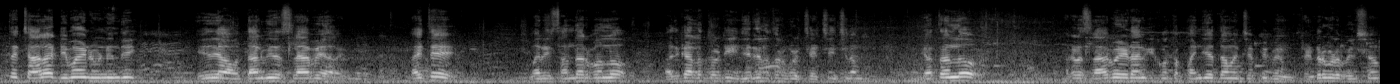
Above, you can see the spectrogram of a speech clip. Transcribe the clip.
అయితే చాలా డిమాండ్ ఉండింది. ఇది దాని మీద స్లాబ్ వేయాలి. అయితే మరి సందర్భంలో అధికారులతోటి ఇంజనీర్లతో కూడా చర్చించినాం. గతంలో అక్కడ స్లాబ్ వేయడానికి కొంత పని చేద్దామని చెప్పి మేము టెండర్ కూడా పిలిచాం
